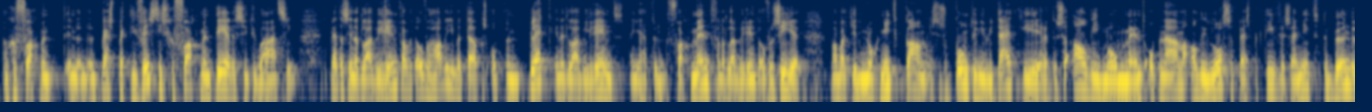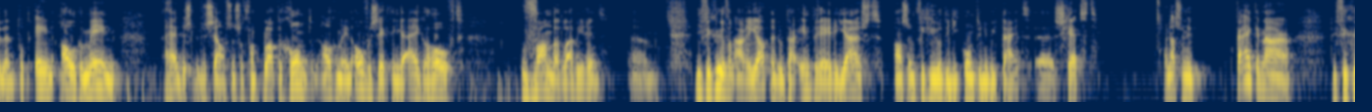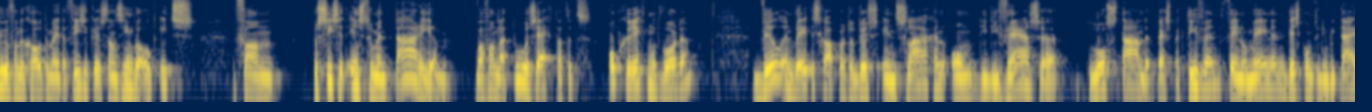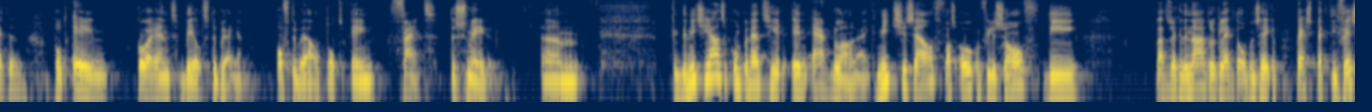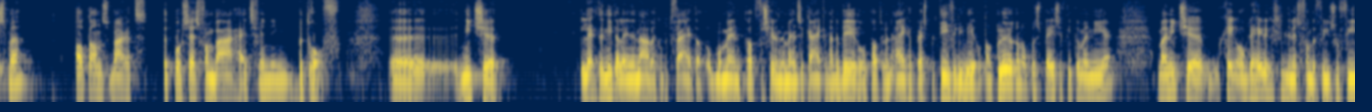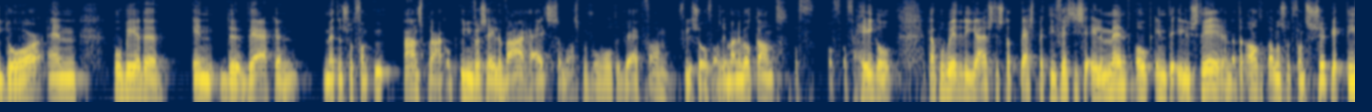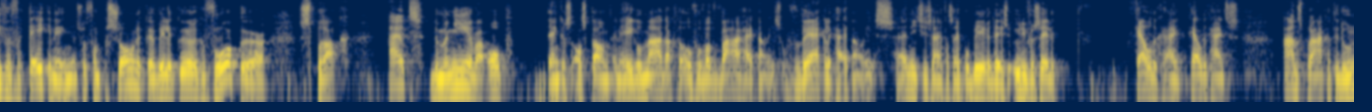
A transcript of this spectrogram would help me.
Een, een, perspectivistisch gefragmenteerde situatie. Net als in het labyrint waar we het over hadden. Je bent telkens op een plek in het labyrint en je hebt een fragment van het labyrint overzie je. Maar wat je nog niet kan, is dus een continuïteit creëren tussen al die momentopnamen. Al die losse perspectieven zijn niet te bundelen tot één algemeen, hè, dus, dus zelfs een soort van plattegrond, een algemeen overzicht in je eigen hoofd van dat labyrint. Ehm, die figuur van Ariadne doet haar intrede juist als een figuur die die continuïteit uh, schetst. En als we nu kijken naar de figuur van de grote metafysicus, dan zien we ook iets van precies het instrumentarium waarvan Latour zegt dat het opgericht moet worden. Wil een wetenschapper er dus in slagen om die diverse losstaande perspectieven, fenomenen, discontinuïteiten tot één coherent beeld te brengen oftewel tot één feit te smeden. Um, de Nietzscheaanse component is hierin erg belangrijk. Nietzsche zelf was ook een filosoof die, laten we zeggen, de nadruk legde op een zeker perspectivisme, althans waar het het proces van waarheidsvinding betrof. Uh, Nietzsche legde niet alleen de nadruk op het feit dat op het moment dat verschillende mensen kijken naar de wereld, dat hun eigen perspectieven die wereld dan kleuren op een specifieke manier. Maar Nietzsche ging ook de hele geschiedenis van de filosofie door en probeerde in de werken met een soort van aanspraak op universele waarheid, zoals bijvoorbeeld het werk van filosofen als Immanuel Kant of, of, of, Hegel, daar probeerde hij juist dus dat perspectivistische element ook in te illustreren. Dat er altijd al een soort van subjectieve vertekening, een soort van persoonlijke, willekeurige voorkeur sprak uit de manier waarop denkers als Kant en Hegel nadachten over wat waarheid nou is of werkelijkheid nou is. He, Nietzsche zei van zij proberen deze universele geldigheid, geldigheids aanspraken te doen.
